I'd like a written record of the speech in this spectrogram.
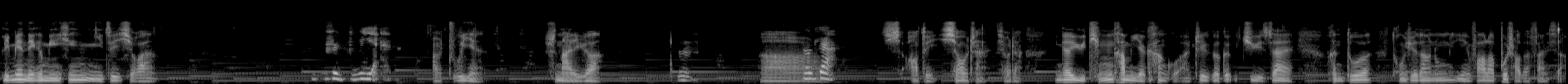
里面哪个明星你最喜欢？就是主演。啊，主演是哪一个？嗯。啊。肖战。肖啊，对，肖战，肖战，应该雨婷他们也看过啊。这个剧在很多同学当中引发了不少的反响。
